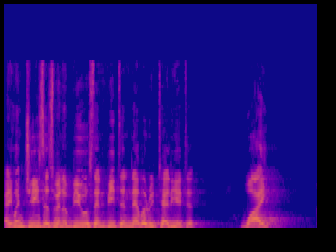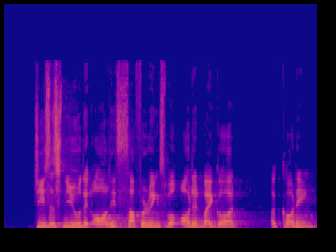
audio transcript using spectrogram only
And even Jesus, when abused and beaten, never retaliated. Why? Jesus knew that all his sufferings were ordered by God according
